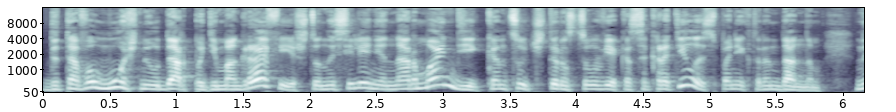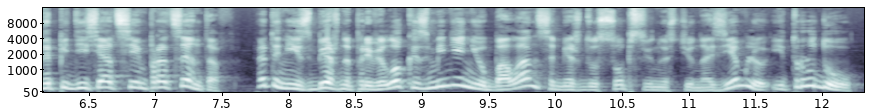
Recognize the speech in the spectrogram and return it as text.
До того мощный удар по демографии, что население Нормандии к концу 14 века сократилось, по некоторым данным, на 57%. Это неизбежно привело к изменению баланса между собственностью на землю и труду.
